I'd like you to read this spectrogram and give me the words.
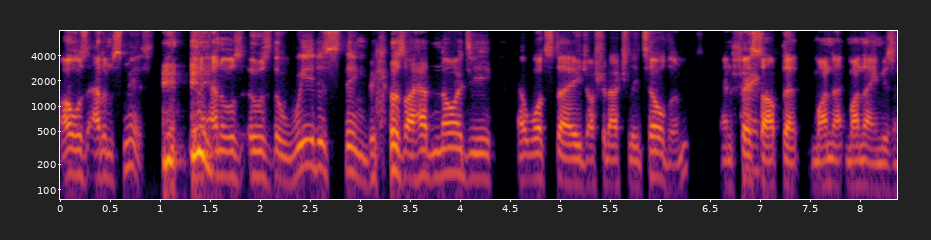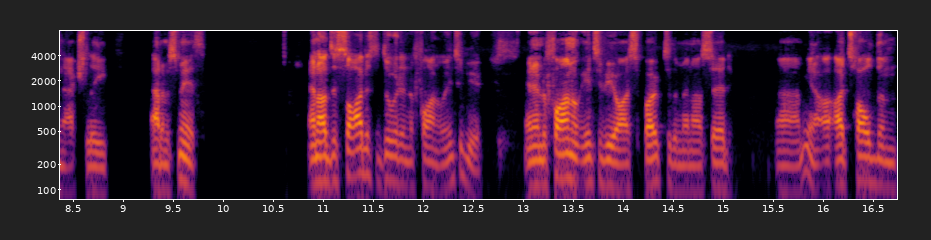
I was Adam Smith, and it was it was the weirdest thing because I had no idea at what stage I should actually tell them and fess right. up that my my name isn't actually Adam Smith. And I decided to do it in a final interview. And in the final interview, I spoke to them and I said, um, you know, I, told them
